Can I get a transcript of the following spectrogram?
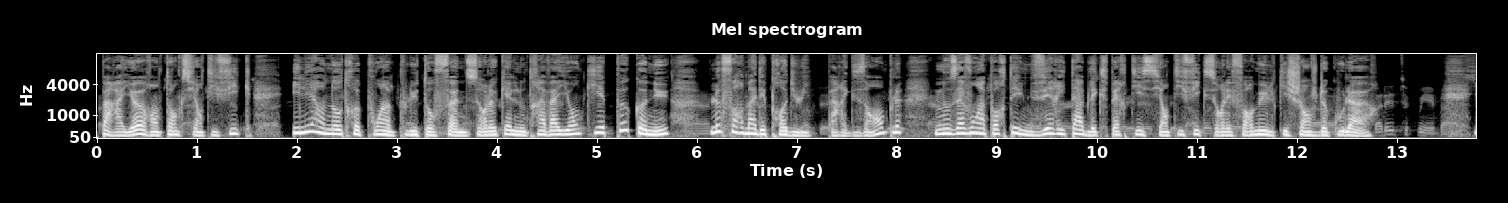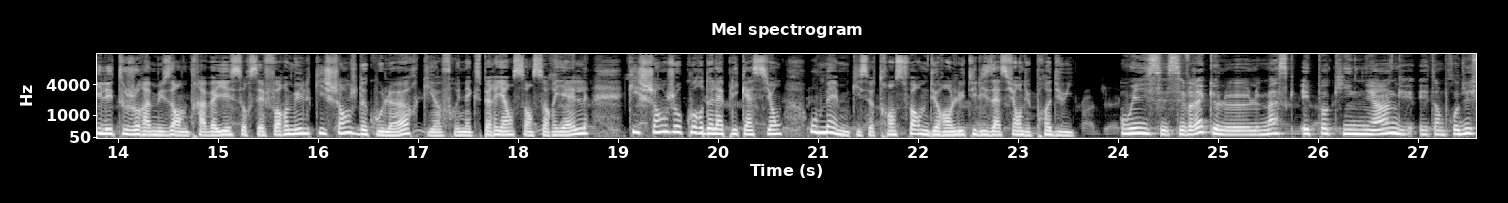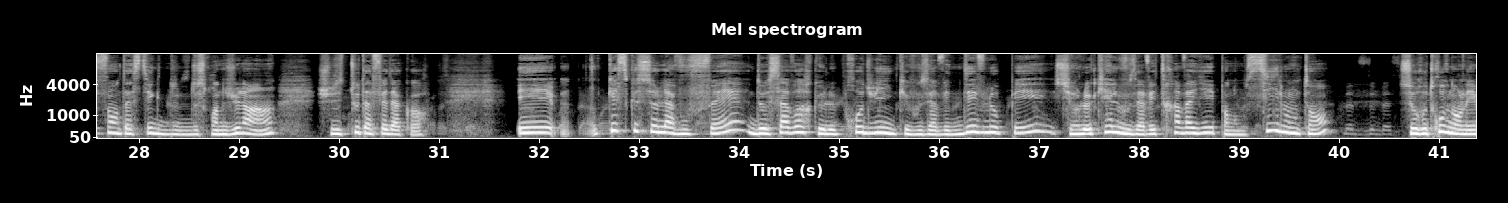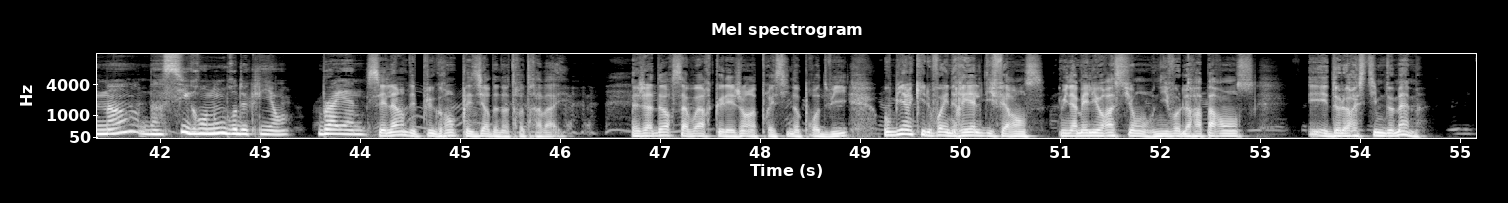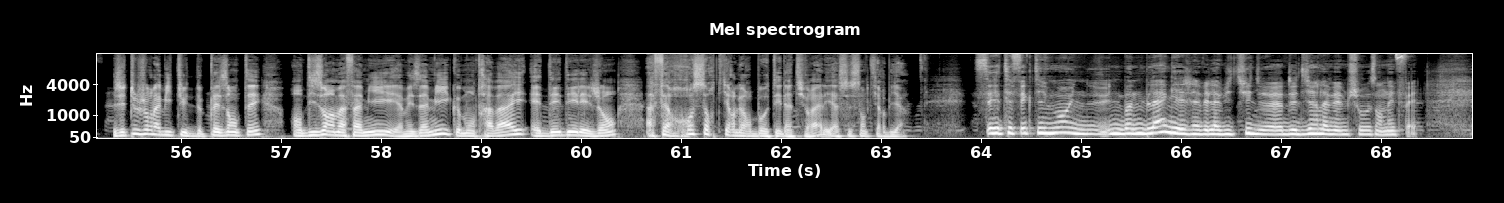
Par ailleurs, en tant que scientifique, il y a un autre point plutôt fun sur lequel nous travaillons qui est peu connu, le format des produits. Par exemple, nous avons apporté une véritable expertise scientifique sur les formules qui changent de couleur. Il est toujours amusant de travailler sur ces formules qui changent de couleur, qui offrent une expérience sensorielle, qui changent au cours de l'application ou même qui se transforment durant l'utilisation du produit. Oui, c'est vrai que le, masque Epoch Yin Yang est un produit fantastique de, ce point de vue-là. Hein. Je suis tout à fait d'accord. Et qu'est-ce que cela vous fait de savoir que le produit que vous avez développé, sur lequel vous avez travaillé pendant si longtemps, se retrouve dans les mains d'un si grand nombre de clients? Brian. C'est l'un des plus grands plaisirs de notre travail. J'adore savoir que les gens apprécient nos produits ou bien qu'ils voient une réelle différence, une amélioration au niveau de leur apparence, et de leur estime d'eux-mêmes. J'ai toujours l'habitude de plaisanter en disant à ma famille et à mes amis que mon travail est d'aider les gens à faire ressortir leur beauté naturelle et à se sentir bien. C'est effectivement une, bonne blague et j'avais l'habitude de dire la même chose en effet.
